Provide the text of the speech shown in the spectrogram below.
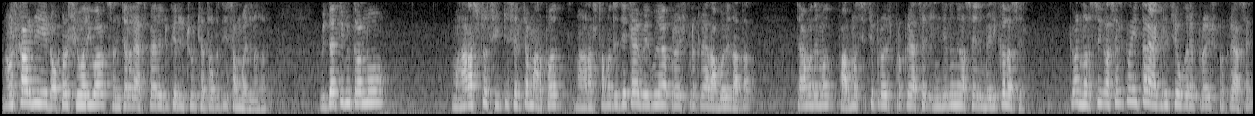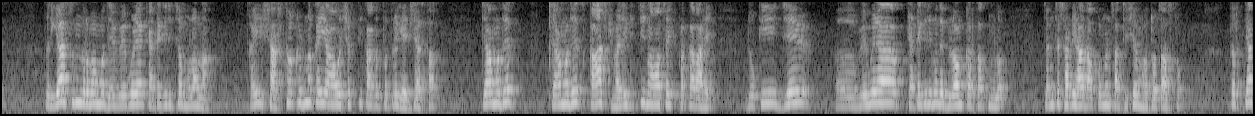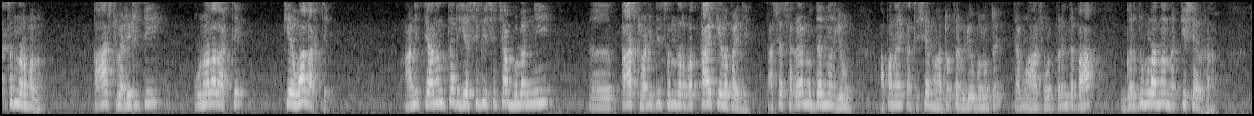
नमस्कार मी डॉक्टर शिवारी वाघ संचालक aspire education institute Chhatrapati Sambhajinagar. विद्यार्थी मित्रांनो महाराष्ट्र सी टी सेलच्या मार्फत महाराष्ट्रामध्ये जे काय वेगवेगळ्या प्रवेश प्रक्रिया राबवल्या जातात त्यामध्ये मग फार्मसीची प्रवेश प्रक्रिया असेल इंजिनिअरिंग असेल मेडिकल असेल किंवा नर्सिंग असेल किंवा इतर ॲग्रीची वगैरे प्रवेश प्रक्रिया असेल तर या संदर्भामध्ये वेगवेगळ्या कॅटेगरीच्या मुलांना काही शासनाकडनं काही आवश्यक ती कागदपत्रं घ्यायची असतात. त्यामध्ये त्यामध्येच कास्ट व्हॅलिडिटी नावाचा एक प्रकार आहे. जो की जे वेगवेगळ्या कॅटेगरीमध्ये बिलॉंग करतात मुलं त्यांच्यासाठी हा डॉक्युमेंट्स अतिशय महत्त्वाचा असतो. तर त्याच संदर्भानं कास्ट व्हॅलिडिटी कोणाला लागते? केव्हा लागते? आणि त्यानंतर एस सी बी सीच्या मुलांनी कास्ट व्हॅलिडिटी संदर्भात काय केलं पाहिजे? अशा सगळ्या मुद्द्यांना घेऊन आपण हा एक अतिशय महत्त्वाचा व्हिडिओ बनवतो आहे त्यामुळे हा शेवटपर्यंत पहा. गरजू मुलांना नक्की शेअर करा.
